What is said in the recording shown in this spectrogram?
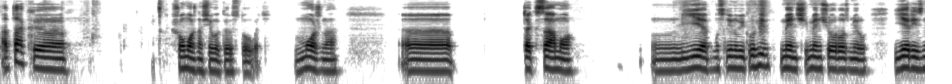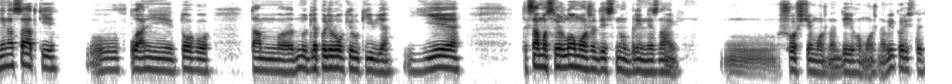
А так, е, що можна ще використовувати? Можна е, так само є муслінові круги менші, меншого розміру, є різні насадки в плані того, там е, ну, для поліровки руків'я. Є так само сверло може десь, ну, блін, не знаю. Що ще можна, де його можна використати.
